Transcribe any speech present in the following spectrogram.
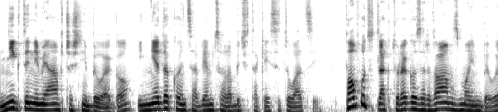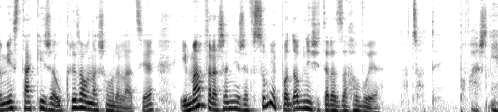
Nigdy nie miałam wcześniej byłego i nie do końca wiem, co robić w takiej sytuacji. Powód, dla którego zerwałam z moim byłym, jest taki, że ukrywał naszą relację i mam wrażenie, że w sumie podobnie się teraz zachowuje. No co ty, poważnie.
